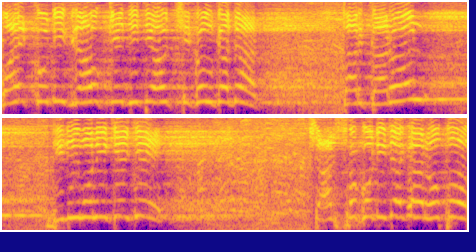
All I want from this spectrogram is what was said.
কয়েক কোটি গ্রাহককে দিতে হচ্ছে কলকাতার। তার কারণ, দিদিমণিকে যে চারশো কোটি টাকার ওপর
